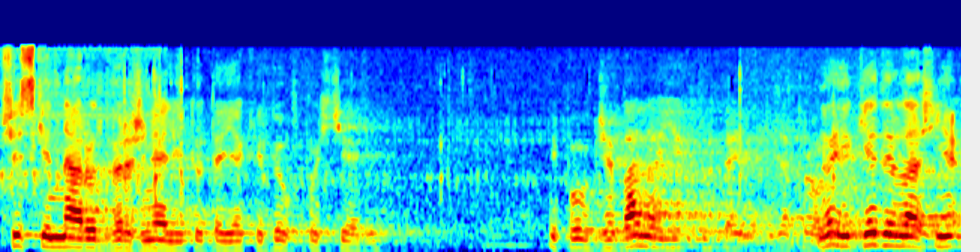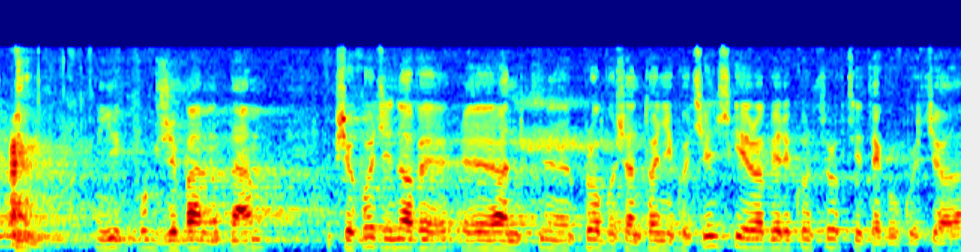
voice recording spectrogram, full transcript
wszystki naród wyrżnęli tutaj, jaki był w kościele. I pogrzebano ich tutaj. No i kiedy właśnie ich pogrzebano tam, przychodzi nowy e, an- e, proboszcz Antoni Kociński i robi rekonstrukcję tego kościoła.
